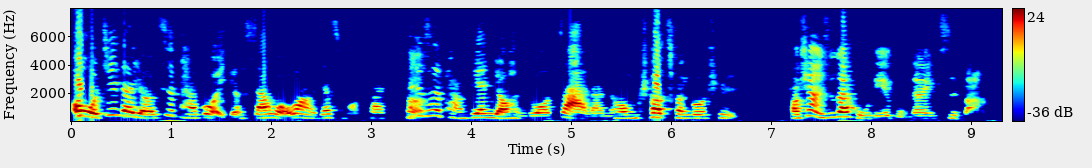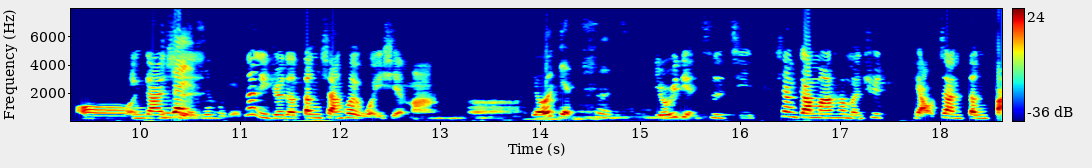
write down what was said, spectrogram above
哦，我记得有一次爬过一个山，我忘了叫什么山，它就是旁边有很多栅栏，然后我们就要穿过去。好像也是在蝴蝶谷那一次吧？哦，应该应该也是是蝴蝶，那你觉得登山会危险吗？呃有一点刺激。有一点刺激，像干妈他们去挑战登百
